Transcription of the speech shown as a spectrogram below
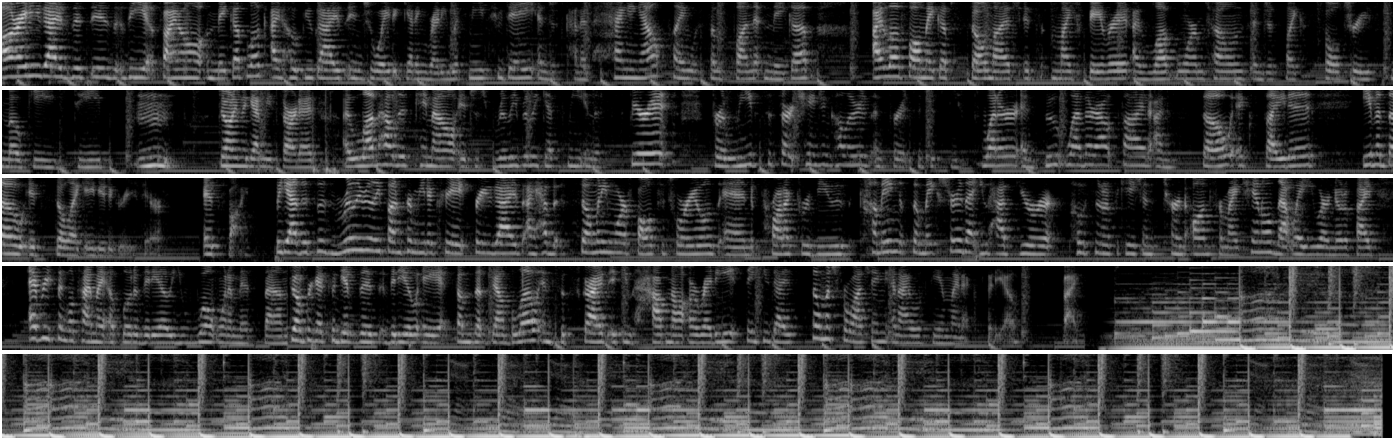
Alrighty, you guys, this is the final makeup look. I hope you guys enjoyed getting ready with me today and just kind of hanging out, playing with some fun makeup. I love fall makeup so much. It's my favorite. I love warm tones and just like sultry, smoky, deep. Mm, don't even get me started. I love how this came out. It just really, really gets me in the spirit for leaves to start changing colors and for it to just be sweater and boot weather outside. I'm so excited, even though it's still like 80 degrees here it's fine. But yeah, this was really, really fun for me to create for you guys. I have so many more fall tutorials and product reviews coming, so make sure that you have your post notifications turned on for my channel. That way you are notified every single time I upload a video. You won't want to miss them. Don't forget to give this video a thumbs up down below and subscribe if you have not already. Thank you guys so much for watching, and I will see you in my next video.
